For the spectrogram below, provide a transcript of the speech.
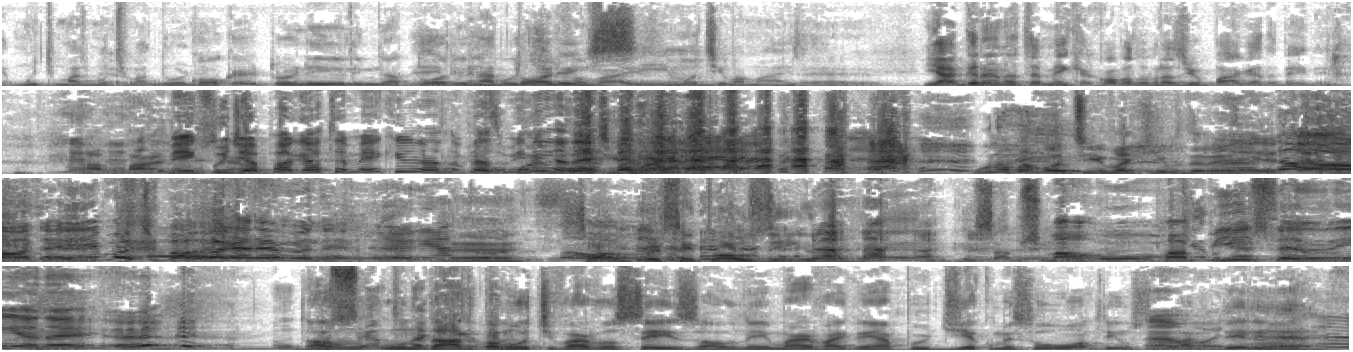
é muito mais motivador. né? Qualquer torneio É, eliminatório, eliminatório motiva em mais. si né? motiva mais. né? E a grana também, que a Copa do Brasil paga também, né? Rapaz do que podia pagar também aqui as Uma meninas, né? motiva- Uma motiva aquilo também. Não, daí motivava pra caramba, né? Só um percentualzinho, né? Quem sabe Uma, um uma pizzazinha, né? Um Tá um, um dado para motivar vocês, ó. O Neymar vai ganhar por dia, começou ontem o salário olha. dele, né?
